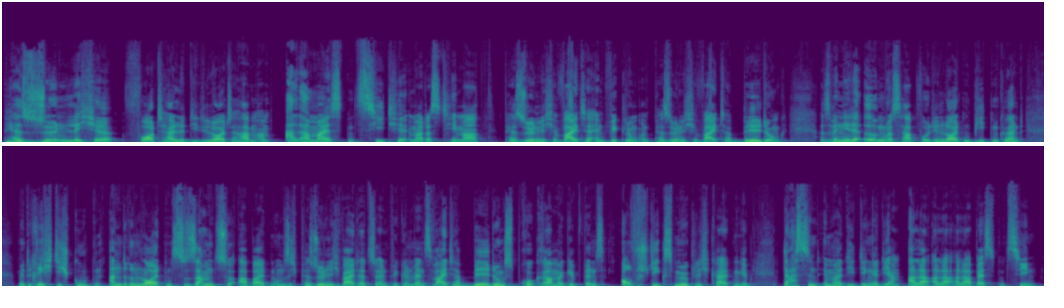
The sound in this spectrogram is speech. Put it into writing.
persönliche Vorteile, die die Leute haben. Am allermeisten zieht hier immer das Thema persönliche Weiterentwicklung und persönliche Weiterbildung. Also wenn ihr da irgendwas habt, wo ihr den Leuten bieten könnt, mit richtig guten anderen Leuten zusammenzuarbeiten, um sich persönlich weiterzuentwickeln, wenn es Weiterbildungsprogramme gibt, wenn es Aufstiegsmöglichkeiten gibt, das sind immer die Dinge, die am aller, aller, allerbesten ziehen.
